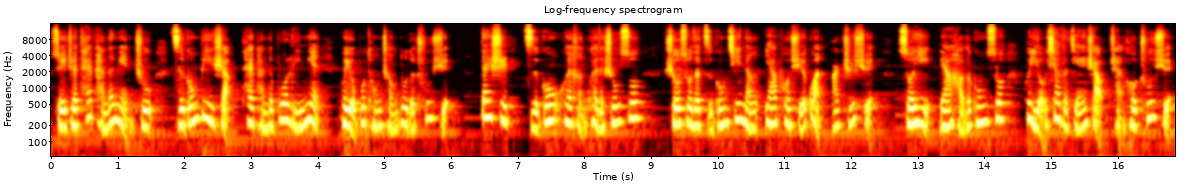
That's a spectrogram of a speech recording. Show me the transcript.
随着胎盘的娩出，子宫壁上胎盘的剥离面会有不同程度的出血，但是子宫会很快的收缩，收缩的子宫机能压迫血管而止血，所以良好的宫缩会有效的减少产后出血。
